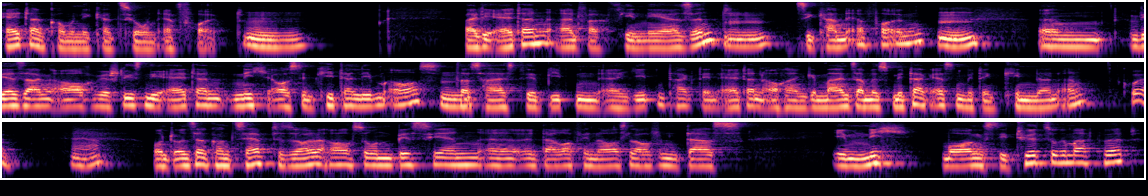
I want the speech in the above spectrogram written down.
Elternkommunikation erfolgt. Mhm. Weil die Eltern einfach viel näher sind. Mhm. Sie kann erfolgen. Mhm. Ähm, wir sagen auch, wir schließen die Eltern nicht aus dem Kita-Leben aus. Mhm. Das heißt, wir bieten äh, jeden Tag den Eltern auch ein gemeinsames Mittagessen mit den Kindern an. Cool. Ja. Und unser Konzept soll auch so ein bisschen äh, darauf hinauslaufen, dass eben nicht morgens die Tür zugemacht wird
